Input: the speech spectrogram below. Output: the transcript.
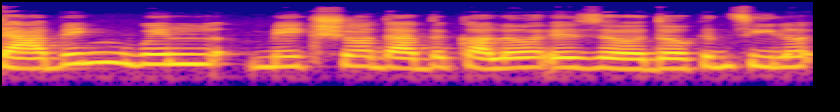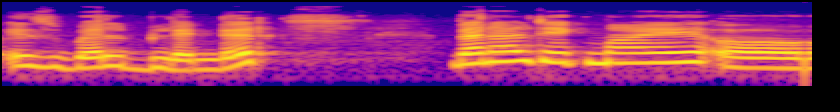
dabbing will make sure that the color is uh, the concealer is well blended. Then I'll take my uh,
